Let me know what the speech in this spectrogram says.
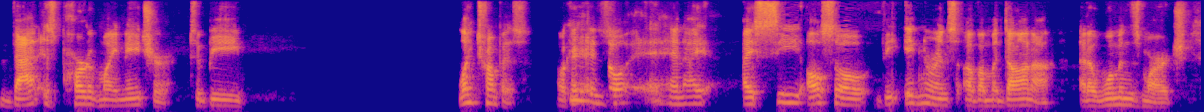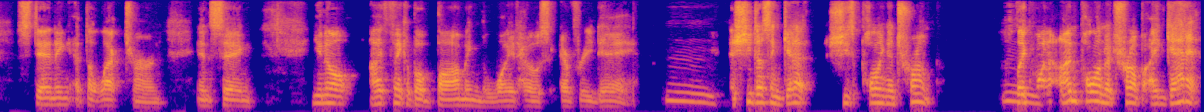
that is part of my nature to be like Trump is. Okay. And Mm. so, and I, I see also the ignorance of a Madonna at a women's march standing at the lectern and saying, you know, I think about bombing the White House every day. mm, And she doesn't get, she's pulling a Trump. Like mm. when I'm pulling a Trump, I get it.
